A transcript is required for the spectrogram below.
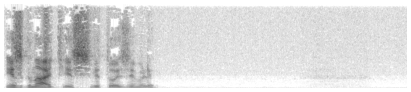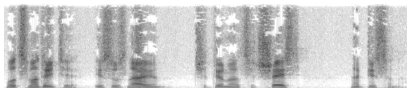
изгнать из святой земли. Вот смотрите, Иисус Навин 14.6 написано.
